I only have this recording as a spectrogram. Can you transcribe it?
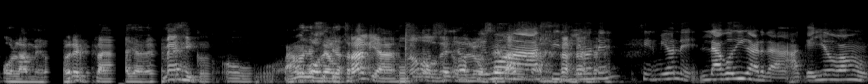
o las mejores playas de México O, o de Australia, ¿no? O de, o de nosotros Nueva fuimos a Zelanda. Sirmiones, Lago de Garda, aquello, vamos,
